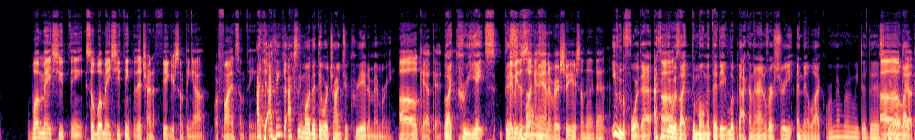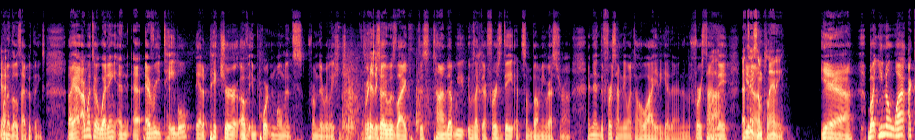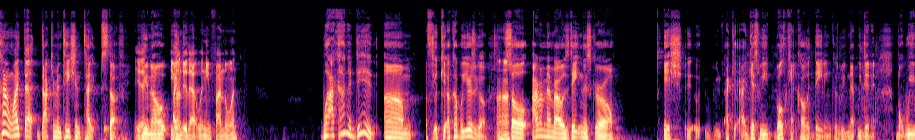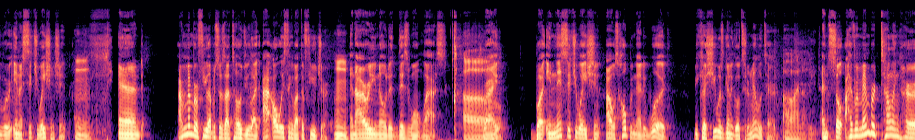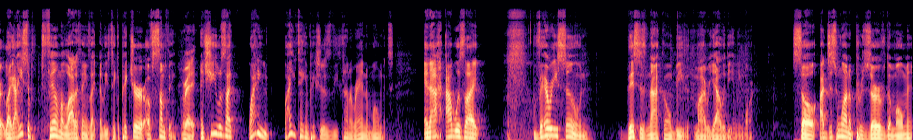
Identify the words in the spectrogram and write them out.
What makes you think? So what makes you think that they're trying to figure something out or find something? I, Like- I think actually more that they were trying to create a memory, oh, okay, okay. okay. like creates this. Maybe this is like an anniversary or something like that. Even before that, I think Oh. it was like the moment that they look back on their anniversary and they're like, "Remember when we did this?" Oh, you know, okay, like okay. one of those type of things. Like I, I went to a wedding and at every table they had a picture of important moments from their relationship. Really? So it was like this time that we. It was like their first date at some bummy restaurant, and then the first time they went to Hawaii together, and then the first time Wow. they. that you takes know- some planning. yeah, but you know what? I kind of like that documentation type stuff. Yeah, you know, you I- gonna do that when you find the one? Well, I kind of did um a, few, a couple years ago. Uh-huh. So I remember I was dating this girl, ish. I, I guess we both can't call it dating because we ne- we didn't, but we were in a situationship, Hmm. and. I remember a few episodes I told you like I always think about the future, and I already know that this won't last. Oh, right? But in this situation, I was hoping that it would, because she was going to go to the military. Oh, I know. And so I remember telling her, like, I used to film a lot of things, like at least take a picture of something. Right. And she was like, Why do you why are you taking pictures of these kind of random moments? And I, I was like, very soon, this is not gonna be my reality anymore. So I just want to preserve the moment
